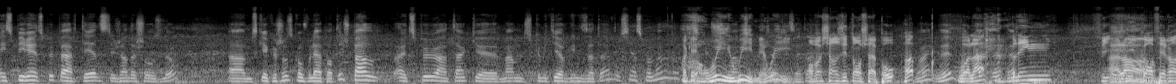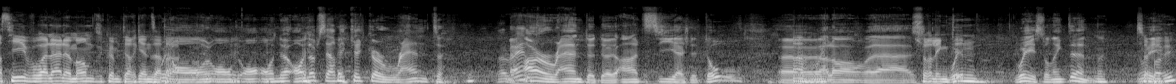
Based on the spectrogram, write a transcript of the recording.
inspiré un petit peu par TED, ce genre de choses-là. Euh, c'est quelque chose qu'on voulait apporter. Je parle un petit peu en tant que membre du comité organisateur aussi en ce moment. Ah oui, oui, mais oui. On va changer ton chapeau. Hop, Ouais, ouais. voilà, bling. Alors- le conférencier, voilà le membre du comité organisateur. on, on- on- on a, on a observé quelques rants. Un Ben, rant? un rant de Tour. Euh, Ah, ouais. Alors, euh, Sur LinkedIn. Oui, Oui, sur LinkedIn. Tu l'as Oui. pas vu?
